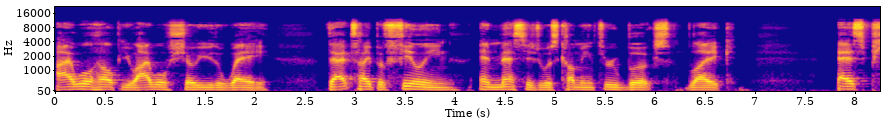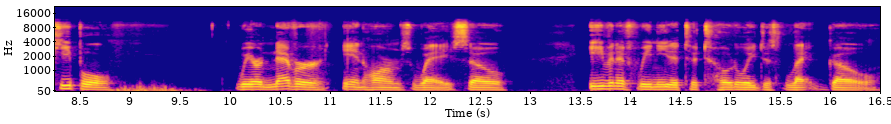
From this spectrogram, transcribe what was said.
I will help you. I will show you the way. That type of feeling and message was coming through books. Like, as people, we are never in harm's way. So, even if we needed to totally just let go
